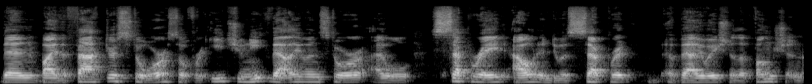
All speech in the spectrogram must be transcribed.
Then by the factor store, so for each unique value in store, I will separate out and do a separate evaluation of the function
